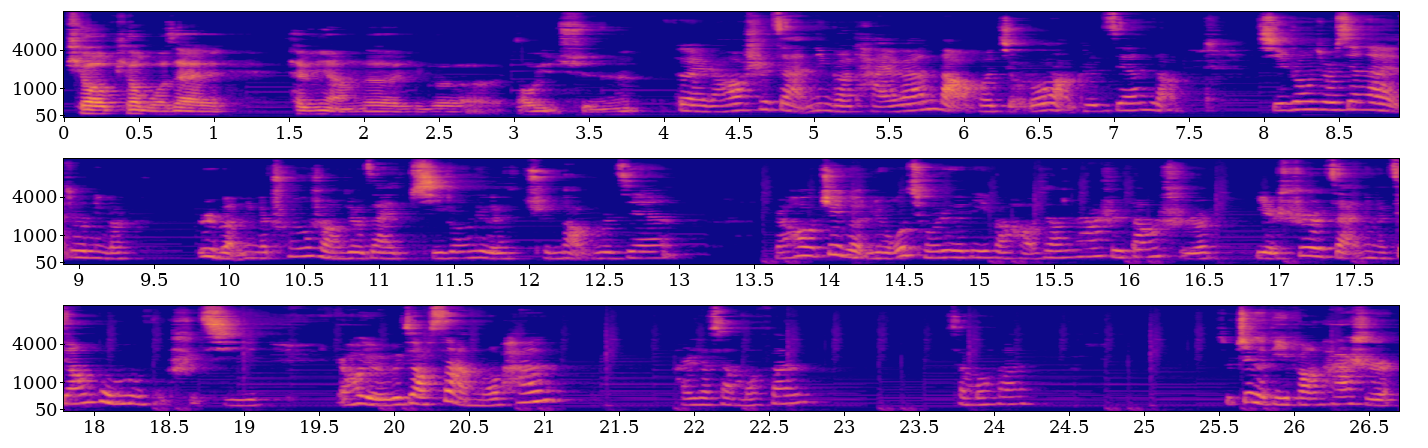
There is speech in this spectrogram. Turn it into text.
漂漂泊在太平洋的一个岛屿群，对，然后是在那个台湾岛和九州岛之间的，其中就是现在就是那个日本那个冲绳就在其中这个群岛之间，然后这个琉球这个地方好像它是当时也是在那个江户幕府时期，然后有一个叫萨摩藩，还是叫萨摩藩，萨摩藩，就这个地方它是，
